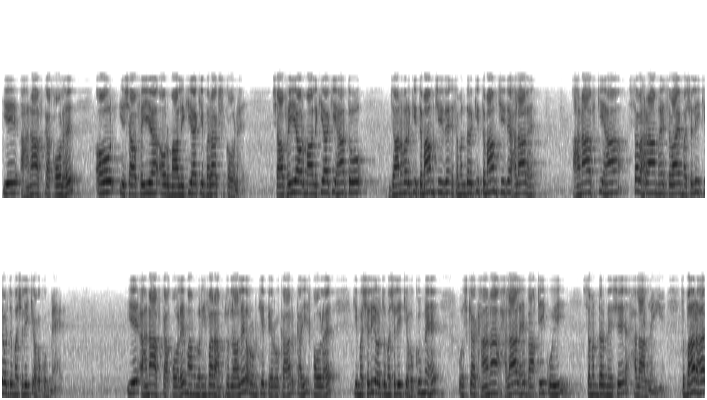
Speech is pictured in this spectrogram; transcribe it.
یہ احناف کا قول ہے اور یہ شافیہ اور مالکیہ کے برعکس قول ہے۔ شافیہ اور مالکیہ کی ہاں تو جانور کی تمام چیزیں، سمندر کی تمام چیزیں حلال ہیں۔ احناف کی ہاں سب حرام ہے سوائے مچھلی کی اور جو مچھلی کے حکم میں ہے۔ یہ احناف کا قول ہے۔ محمد منیفہ رحمۃ اللہ علیہ اور ان کے پیروکار کا ہی قول ہے کہ مچھلی اور جو مچھلی کے حکم میں ہے، اس کا کھانا حلال ہے، باقی کوئی سمندر میں سے حلال نہیں ہے۔ تو بہرحال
